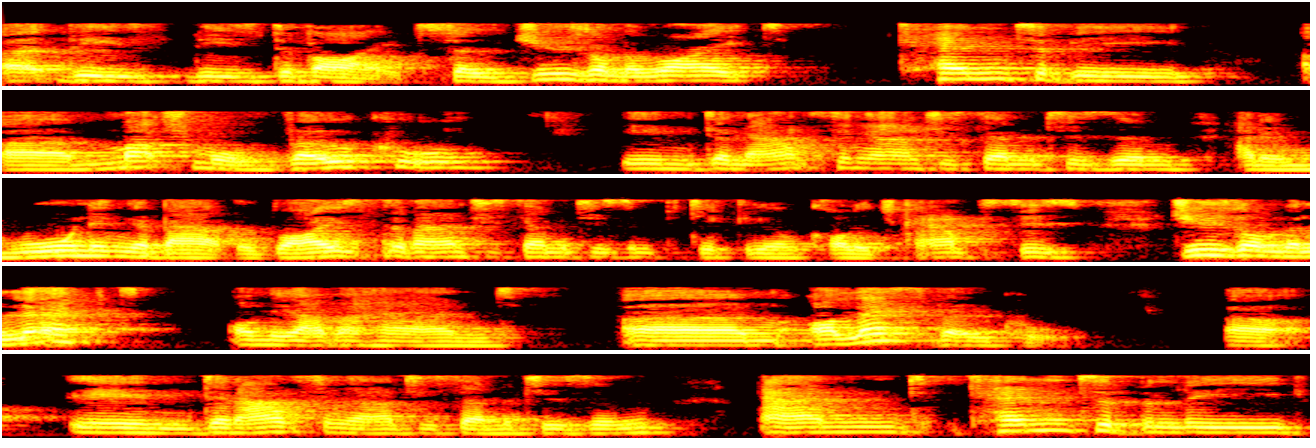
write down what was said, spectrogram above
Uh, these these divides. So Jews on the right tend to be uh, much more vocal in denouncing anti-Semitism and in warning about the rise of anti-Semitism, particularly on college campuses. Jews on the left, on the other hand, um, are less vocal uh, in denouncing anti-Semitism and tend to believe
